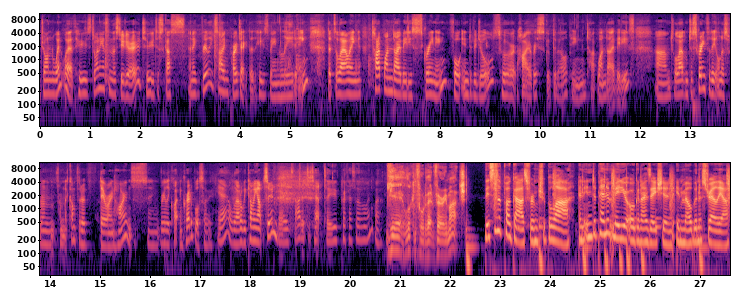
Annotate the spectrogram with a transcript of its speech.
John Wentworth, who's joining us in the studio to discuss an, a really exciting project that he's been leading that's allowing type 1 diabetes screening for individuals who are at higher risk of developing type 1 diabetes um, to allow them to screen for the illness from, from the comfort of their own homes. And really quite incredible. So, yeah, well, that'll be coming up soon. Very excited to chat to Professor Wentworth. Yeah, looking forward to that very much. This is a podcast from Triple R, an independent media organisation in Melbourne, Australia.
